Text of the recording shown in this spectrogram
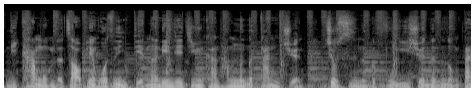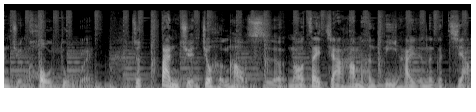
你看我们的照片，或是你点那个链接进去看，他们那个蛋卷就是那个福一轩的那种蛋卷厚度，哎，就蛋卷就很好吃了，然后再加他们很厉害的那个酱。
